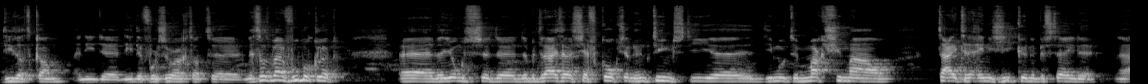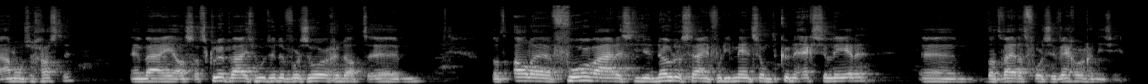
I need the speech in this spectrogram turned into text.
die dat kan. En die, die ervoor zorgt dat, uh, net zoals bij een voetbalclub, uh, de jongens, de, de bedrijfsleider Chef Cox en hun teams, die, die moeten maximaal tijd en energie kunnen besteden aan onze gasten. En wij als, als clubhuis moeten ervoor zorgen dat, ehm, dat alle voorwaarden die er nodig zijn voor die mensen om te kunnen excelleren, ehm, dat wij dat voor ze wegorganiseren.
